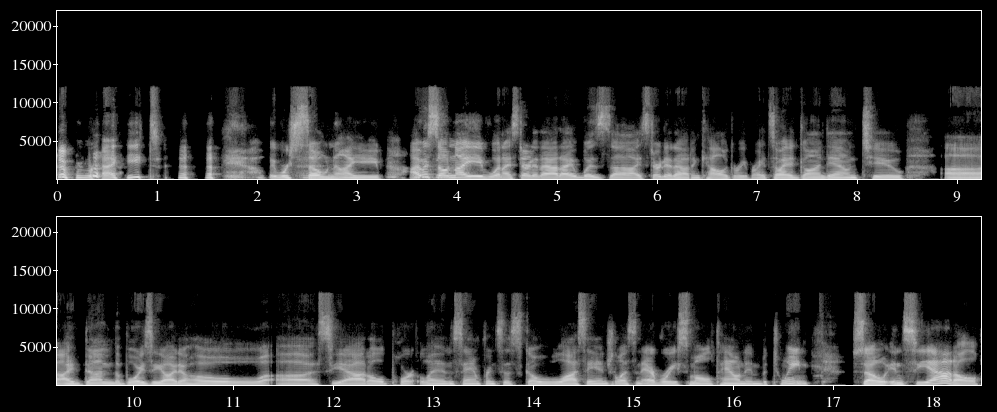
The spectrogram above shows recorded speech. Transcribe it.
right we were so naive i was so naive when i started out i was uh, i started out in calgary right so i had gone down to uh, I'd done the Boise, Idaho, uh, Seattle, Portland, San Francisco, Los Angeles, and every small town in between. So in Seattle,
